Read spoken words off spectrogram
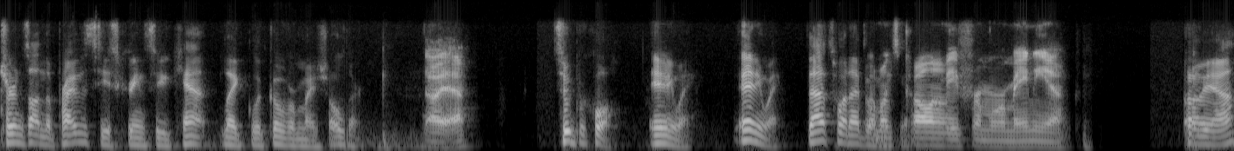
turns on the privacy screen, so you can't like look over my shoulder. Oh yeah. Super cool. Anyway, anyway, that's what I've been. Someone's calling me from Romania. Oh yeah,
